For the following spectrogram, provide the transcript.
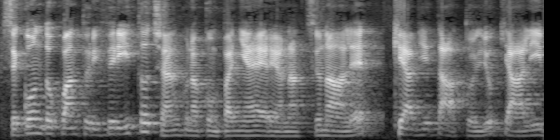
Secondo quanto riferito c'è anche una compagnia aerea nazionale che ha vietato gli occhiali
